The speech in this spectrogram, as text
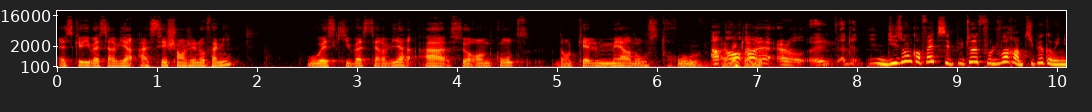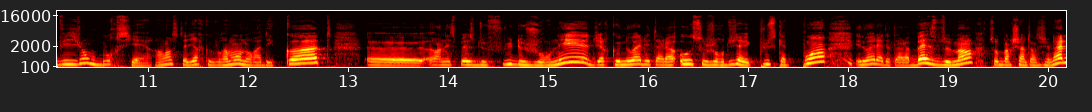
Est-ce qu'il va servir à s'échanger nos familles? Ou est-ce qu'il va servir à se rendre compte dans quelle merde on se trouve Ah, avec oh, la oh, nôtre alors, euh, disons qu'en fait, c'est plutôt, il faut le voir un petit peu comme une vision boursière. hein. C'est-à-dire que vraiment, on aura des cotes, euh, un espèce de flux de journée. Dire que Noël est à la hausse aujourd'hui avec plus 4 points, et Noël est à la baisse demain sur le marché international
